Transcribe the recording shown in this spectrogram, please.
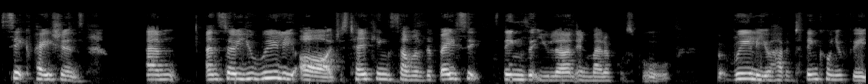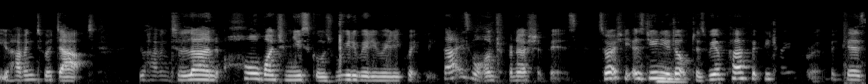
sick patients. Um, and so you really are just taking some of the basic things that you learn in medical school, but really you're having to think on your feet, you're having to adapt, you're having to learn a whole bunch of new skills really, really, really quickly. That is what entrepreneurship is. So actually, as junior doctors, we are perfectly trained for it because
